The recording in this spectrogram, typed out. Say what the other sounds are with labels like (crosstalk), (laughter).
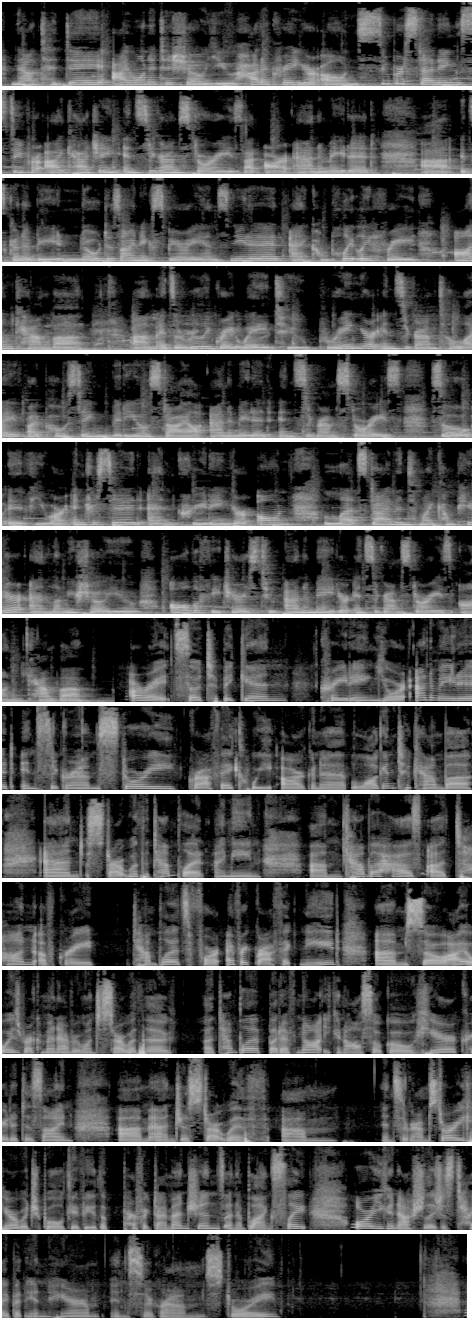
Now today, I wanted to show you how to create your own super stunning, super eye-catching Instagram stories that are animated. Uh, it's gonna be no design experience needed and completely free on Canva. Um, it's a really great way to bring your Instagram to life by posting video style animated Instagram stories. So if you are interested in creating your own, let's dive into my computer and let me show you all the features to animate your Instagram stories on Canva. All right, so to begin, creating your animated Instagram story graphic, we are going to log into Canva and start with a template. I mean, um, Canva has a ton of great templates for every graphic need. Um, so I always recommend everyone to start with a a template, but if not, you can also go here, create a design, um, and just start with um, Instagram story here, which will give you the perfect dimensions and a blank slate, or you can actually just type it in here, Instagram story.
